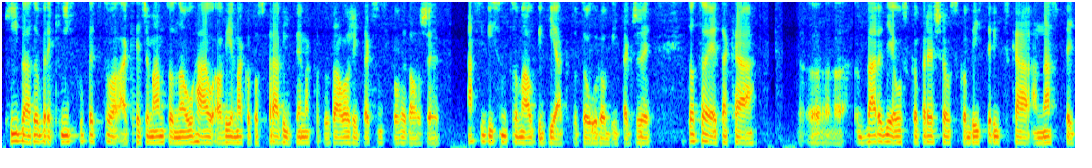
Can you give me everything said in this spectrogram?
chýba dobre knihkupectvo a keďže mám to know-how a viem, ako to spraviť, viem, ako to založiť, tak som si povedal, že asi by som to mal byť ja, kto to urobí. Takže toto je taká Bardejovsko, Prešovsko, Bystrická a naspäť,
